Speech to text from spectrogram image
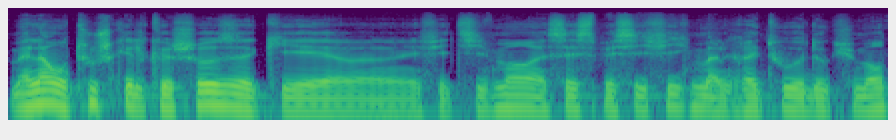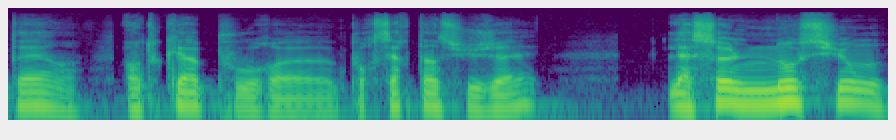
Mais là, on touche quelque chose qui est effectivement assez spécifique malgré tout au documentaire. En tout cas, pour, pour certains sujets, la seule notion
